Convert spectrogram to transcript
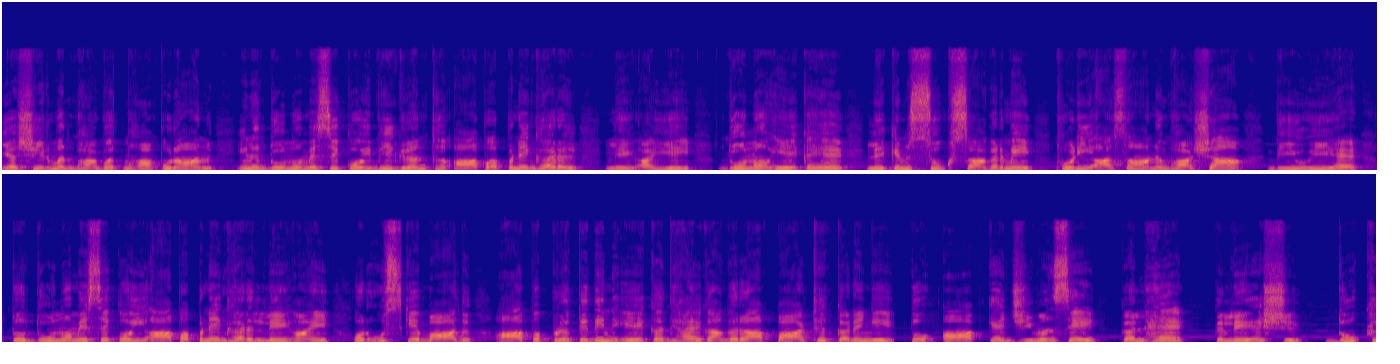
या श्रीमद् भागवत महापुराण, इन दोनों में से कोई भी ग्रंथ आप अपने घर ले आइए। दोनों एक हैं, लेकिन सुख सागर में थोड़ी आसान भाषा दी हुई है। तो दोनों में से कोई आप अपने घर ले आए। और उसके बाद आप प्रतिदिन एक अध्याय का अगर आप पाठ करेंगे तो आपके जीवन से कलह क्लेश, दुख,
